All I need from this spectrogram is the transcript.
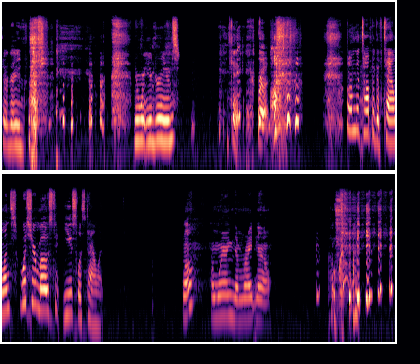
They're great. They're what your dreams. Okay. Right. On the topic of talents, what's your most useless talent? well, I'm wearing them right now. Oh, God.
